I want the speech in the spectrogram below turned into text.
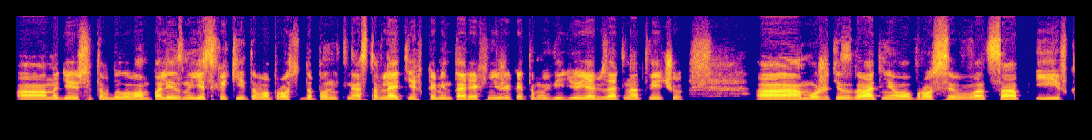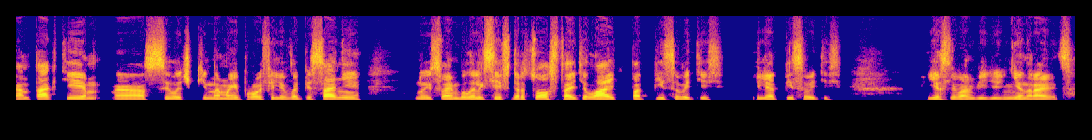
А, надеюсь, это было вам полезно. Если какие-то вопросы дополнительные, оставляйте их в комментариях ниже к этому видео, я обязательно отвечу. Можете задавать мне вопросы в WhatsApp и ВКонтакте. Ссылочки на мои профили в описании. Ну и с вами был Алексей Федорцов. Ставьте лайк, подписывайтесь или отписывайтесь, если вам видео не нравится.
